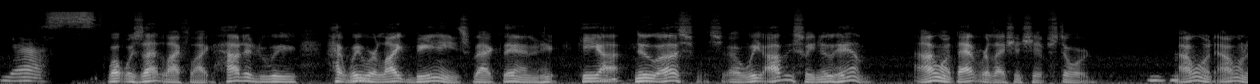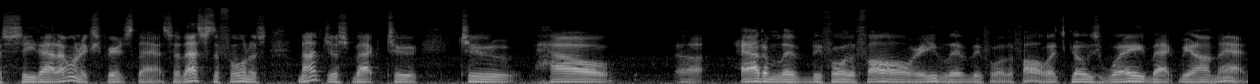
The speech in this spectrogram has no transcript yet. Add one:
Yes. What was that life like? How did we we were light beings back then. He, he uh, knew us, so we obviously knew him. I want that relationship stored. Mm-hmm. I want I want to see that. I want to experience that. So that's the fullness, not just back to to how uh, Adam lived before the fall or Eve lived before the fall. It goes way back beyond that.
